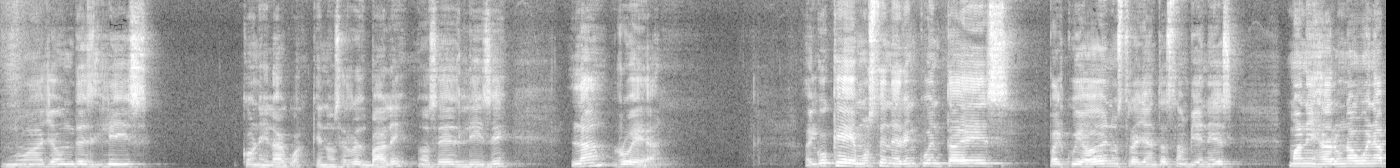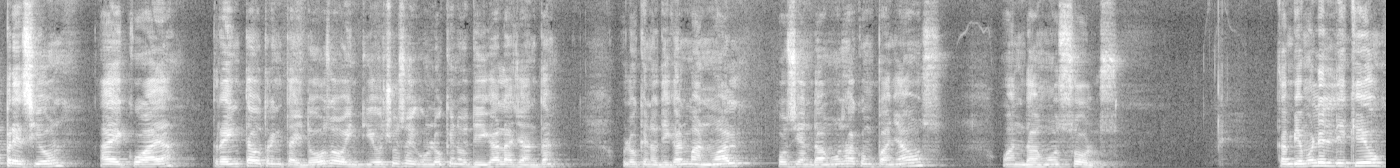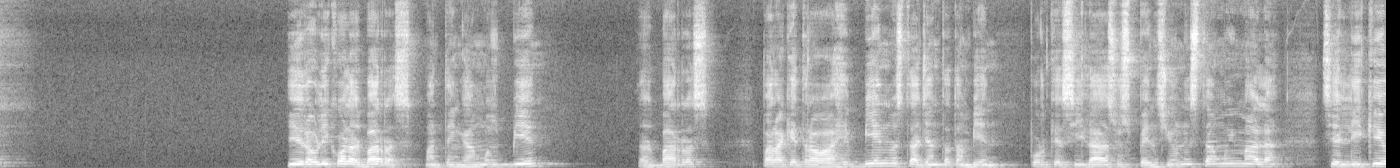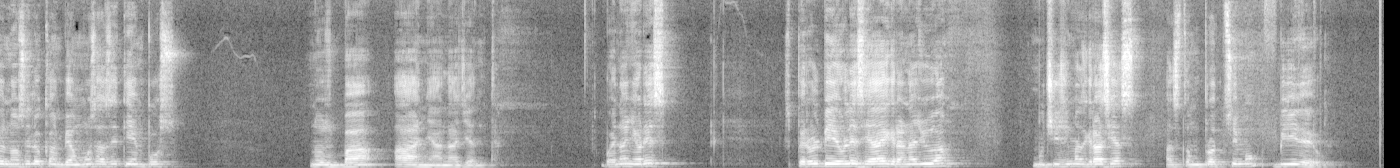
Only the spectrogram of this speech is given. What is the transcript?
no haya un desliz con el agua, que no se resbale, no se deslice la rueda. Algo que debemos tener en cuenta es, para el cuidado de nuestras llantas también es manejar una buena presión adecuada, 30 o 32 o 28 según lo que nos diga la llanta o lo que nos diga el manual o si andamos acompañados o andamos solos. Cambiamos el líquido hidráulico a las barras. Mantengamos bien las barras para que trabaje bien nuestra llanta también. Porque si la suspensión está muy mala, si el líquido no se lo cambiamos hace tiempos, nos va a dañar la llanta. Bueno, señores, espero el video les sea de gran ayuda. Muchísimas gracias. Hasta un próximo video.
